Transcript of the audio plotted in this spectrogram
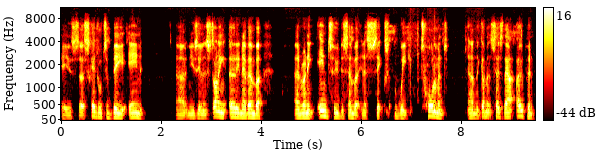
is uh, scheduled to be in uh, New Zealand starting early November and running into December in a six week tournament. Um, the government says they are open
